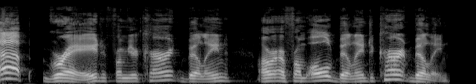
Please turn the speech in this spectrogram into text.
upgrade from your current billing or from old billing to current billing.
